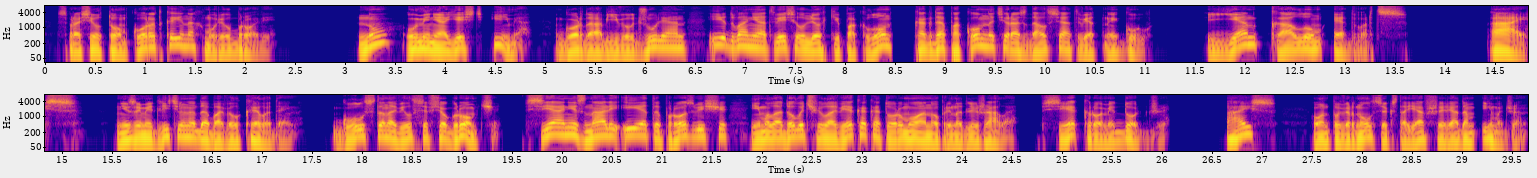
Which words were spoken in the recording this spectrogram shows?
— спросил Том коротко и нахмурил брови. «Ну, у меня есть имя», — гордо объявил Джулиан и едва не отвесил легкий поклон, когда по комнате раздался ответный гул. Йен Каллум Эдвардс. «Айс», — незамедлительно добавил Келлодейн. Гул становился все громче. Все они знали и это прозвище, и молодого человека, которому оно принадлежало. Все, кроме Доджи. «Айс?» — он повернулся к стоявшей рядом Имаджин.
